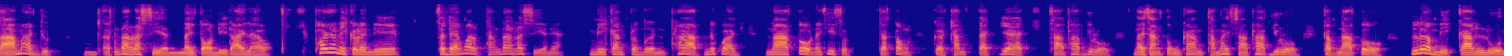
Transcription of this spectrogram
สามารถหยุดทางด้านรัสเซียในตอนนี้ได้แล้ว เพราะฉะนั้นในกรณีแสดงว่าทางด้านรัสเซียเนี่ยมีการประเมินพลาดนึกว่านาโตในที่สุดจะต้องเกิดการแตกแยกสหภาพยุโรปในทางตรงข้ามทำให้สหภาพยุโรปกับนาโต เริ่มมีการรวม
